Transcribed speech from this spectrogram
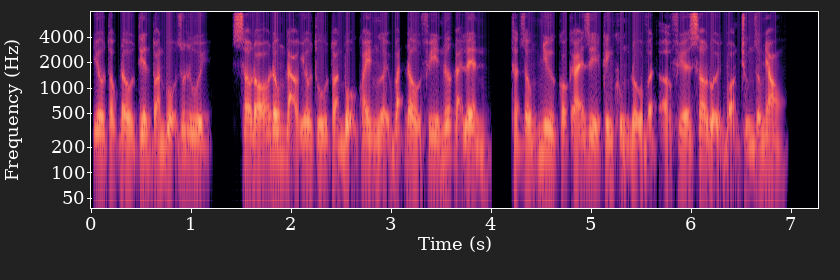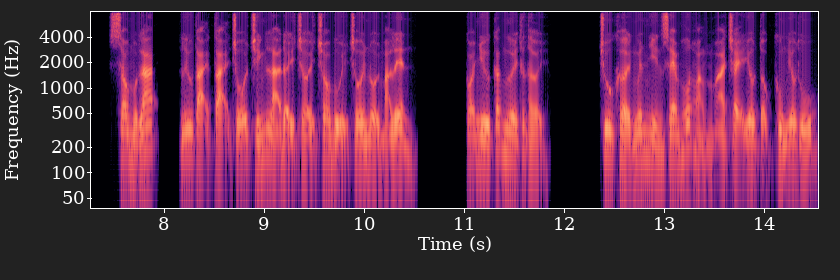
Yêu tộc đầu tiên toàn bộ rút lui, sau đó đông đảo yêu thú toàn bộ quay người bắt đầu phi nước đại lên, thật giống như có cái gì kinh khủng đồ vật ở phía sau đuổi bọn chúng giống nhau. Sau một lát, lưu tại tại chỗ chính là đẩy trời cho bụi trôi nổi mà lên. Coi như các ngươi thức thời. Chu khởi nguyên nhìn xem hốt hoảng mà chạy yêu tộc cùng yêu thú,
